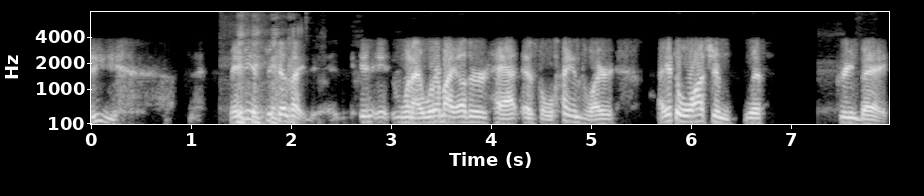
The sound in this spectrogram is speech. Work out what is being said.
maybe it's because I when I wear my other hat as the Lions wire, I get to watch him with Green Bay.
